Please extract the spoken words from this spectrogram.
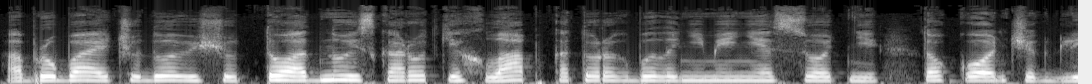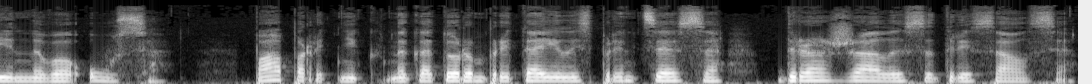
обрубая чудовищу то одну из коротких лап, которых было не менее сотни, то кончик длинного уса. Папоротник, на котором притаилась принцесса, дрожал и сотрясался.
